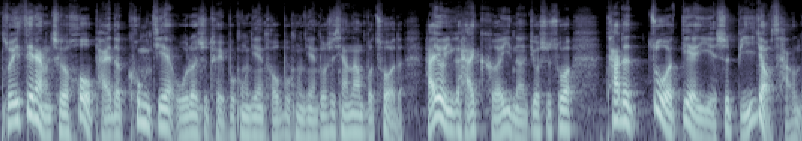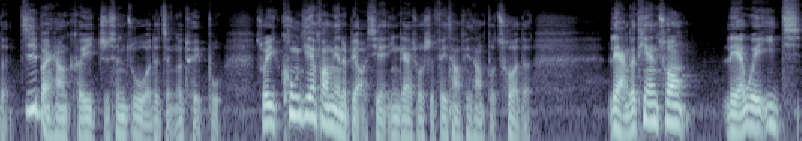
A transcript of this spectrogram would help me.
所以这辆车后排的空间，无论是腿部空间、头部空间，都是相当不错的。还有一个还可以呢，就是说它的坐垫也是比较长的，基本上可以支撑住我的整个腿部。所以空间方面的表现应该说是非常非常不错的。两个天窗连为一体。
